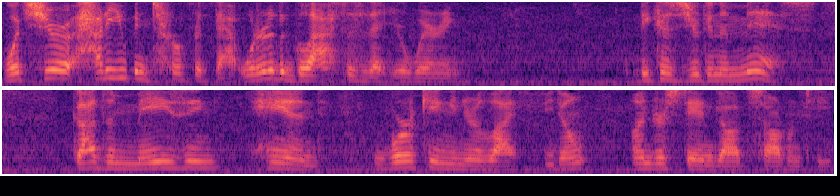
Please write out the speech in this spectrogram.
what's your how do you interpret that? What are the glasses that you're wearing? Because you're going to miss God's amazing hand working in your life if you don't understand God's sovereignty.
